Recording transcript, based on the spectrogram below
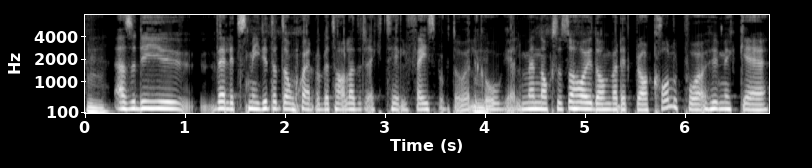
Mm. Alltså det är ju väldigt smidigt att de själva betalar direkt till Facebook då eller Mm. Google. Men också så har ju de väldigt bra koll på hur mycket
